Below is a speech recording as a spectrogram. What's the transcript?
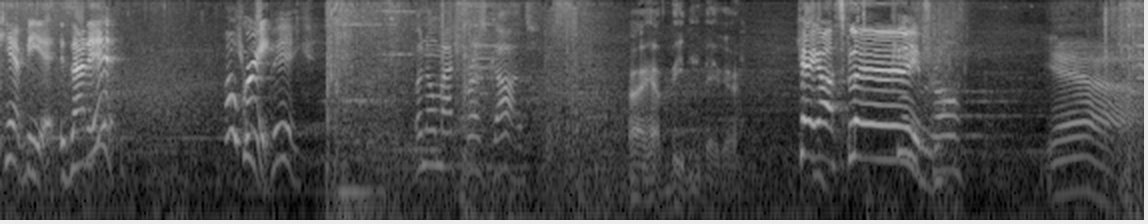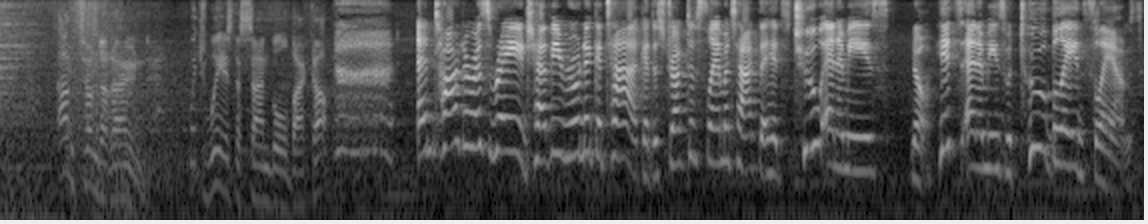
That can't be it. Is that it? Oh, He great. big, but no match for us gods. I have beaten bigger. Chaos Puny flame. troll. Yeah. I'm turned around. Which way is the sandbowl back up? And Tartarus Rage, heavy runic attack, a destructive slam attack that hits two enemies. No, hits enemies with two blade slams.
